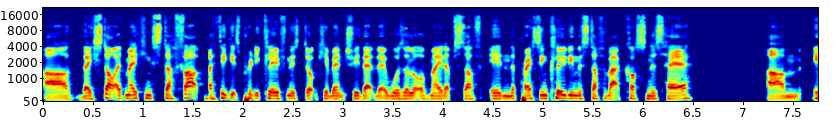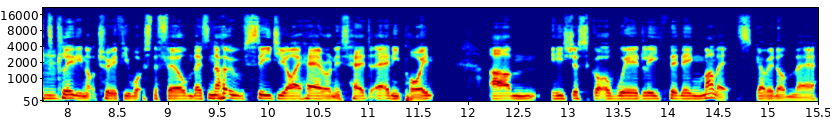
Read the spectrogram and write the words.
Uh, they started making stuff up. I think it's pretty clear from this documentary that there was a lot of made up stuff in the press, including the stuff about Costner's hair. Um, it's Mm. clearly not true if you watch the film. There's no CGI hair on his head at any point. Um, he's just got a weirdly thinning mullets going on there.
